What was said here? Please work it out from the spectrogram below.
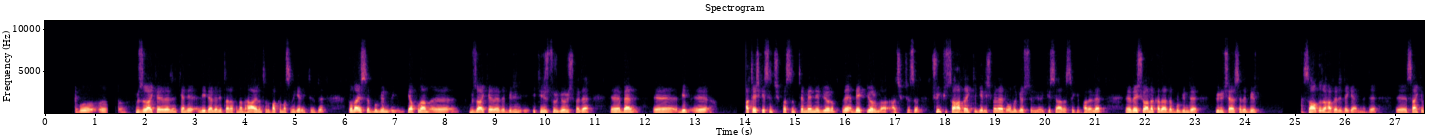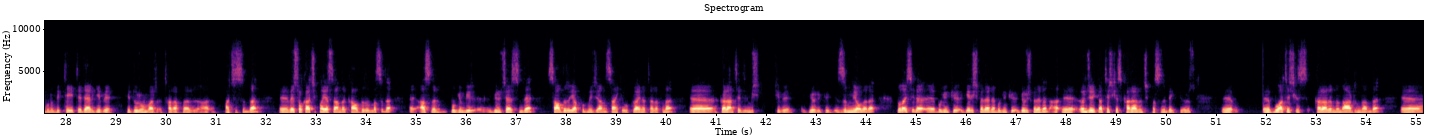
bu e, müzakerelerin kendi liderleri tarafından daha ayrıntılı bakılmasını gerektirdi. Dolayısıyla bugün yapılan e, müzakerelerde birinci, ikinci tur görüşmede e, ben e, bir e, ateşkesin çıkmasını temenni ediyorum ve bekliyorum da açıkçası. Çünkü sahadaki gelişmeler de onu gösteriyor. İkisi arasındaki paralel E, ve şu ana kadar da bugün de gün içerisinde bir saldırı haberi de gelmedi. E, sanki bunu bir teyit eder gibi bir durum var taraflar açısından. E, ve sokağa çıkma yasağının da kaldırılması da aslında bugün bir gün içerisinde saldırı yapılmayacağını sanki Ukrayna tarafına e, garanti edilmiş gibi görünüyor zımni olarak. Dolayısıyla e, bugünkü gelişmelerden, bugünkü görüşmelerden e, öncelikle ateşkes kararının çıkmasını bekliyoruz. E, e, bu ateşkes kararının ardından da e,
